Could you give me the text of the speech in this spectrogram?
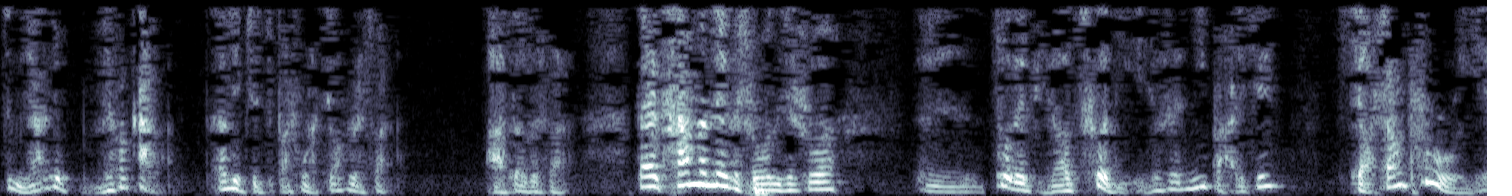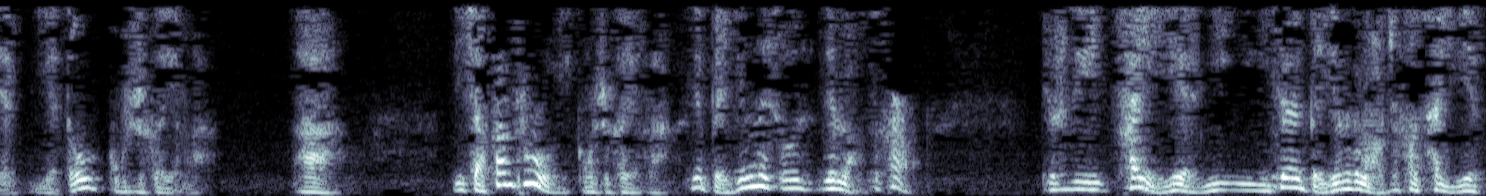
资本家就没法干了，他就就把工厂交出来算了啊，交出来算了。但是他们那个时候呢，就说嗯做的比较彻底，就是你把一些小商铺也也都公私合营了啊。你小商铺公私合营了，那北京那时候那老字号，就是你餐饮业，你你现在北京那个老字号餐饮业，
